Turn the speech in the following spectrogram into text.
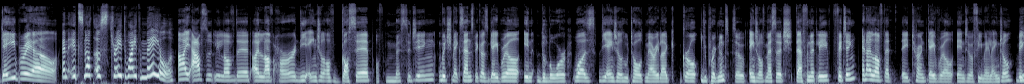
Gabriel. And it's not a straight white male. I absolutely loved it. I love her, the angel of gossip, of messaging, which makes sense because Gabriel in the lore was the angel who told Mary, like, girl, you pregnant? So, angel of message, definitely fitting. And I love that they turned Gabriel into a female angel because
